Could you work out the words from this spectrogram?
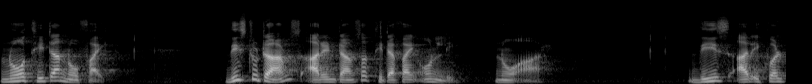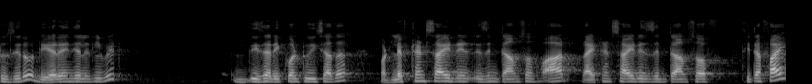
no theta no phi. These two terms are in terms of theta phi only no R. These are equal to 0 rearrange a little bit these are equal to each other but left hand side is in terms of r right hand side is in terms of theta phi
